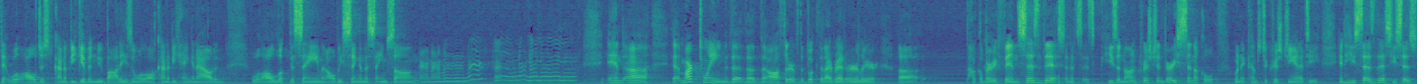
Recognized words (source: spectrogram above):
That we'll all just kind of be given new bodies, and we'll all kind of be hanging out, and we'll all look the same, and all be singing the same song. And uh, uh, Mark Twain, the, the, the, author of the book that I read earlier, uh, Huckleberry Finn, says this, and it's, it's, he's a non Christian, very cynical when it comes to Christianity. And he says this He says,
